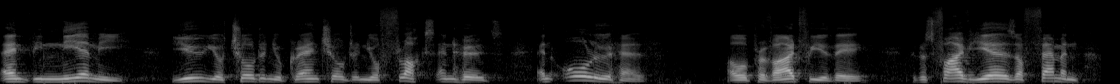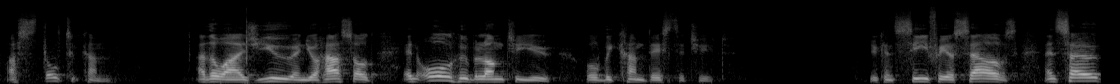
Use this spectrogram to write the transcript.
and be near me, you, your children, your grandchildren, your flocks and herds, and all who have. I will provide for you there, because five years of famine are still to come. Otherwise, you and your household and all who belong to you will become destitute. You can see for yourselves, and so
